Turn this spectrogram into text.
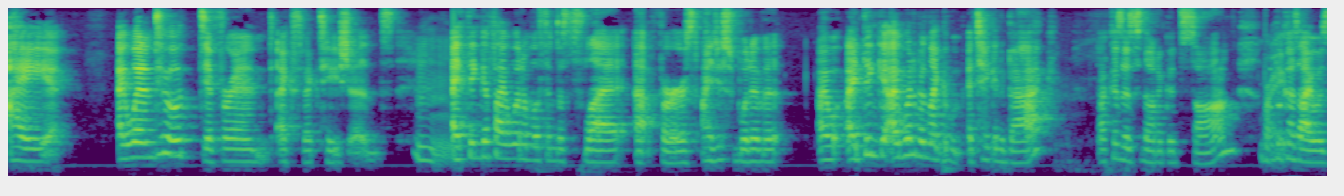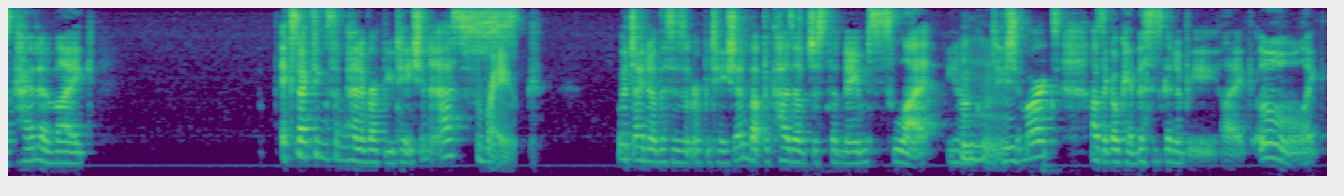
I- I went into it with different expectations. Mhm. I think if I would have listened to "Slut" at first, I just would have. I I think I would have been like taken aback, not because it's not a good song, but because I was kind of like expecting some kind of reputation s Right. Which I know this isn't reputation, but because of just the name slut, you know, Mhm. quotation marks, I was like, okay, this is gonna be like, oh, like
